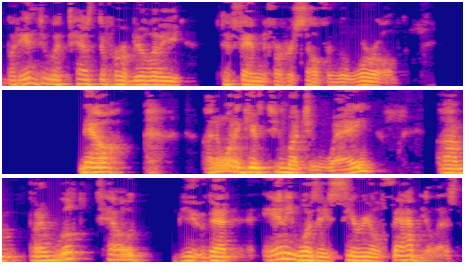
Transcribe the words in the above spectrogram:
but into a test of her ability to fend for herself in the world. Now, I don't want to give too much away, um, but I will tell you that Annie was a serial fabulist.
